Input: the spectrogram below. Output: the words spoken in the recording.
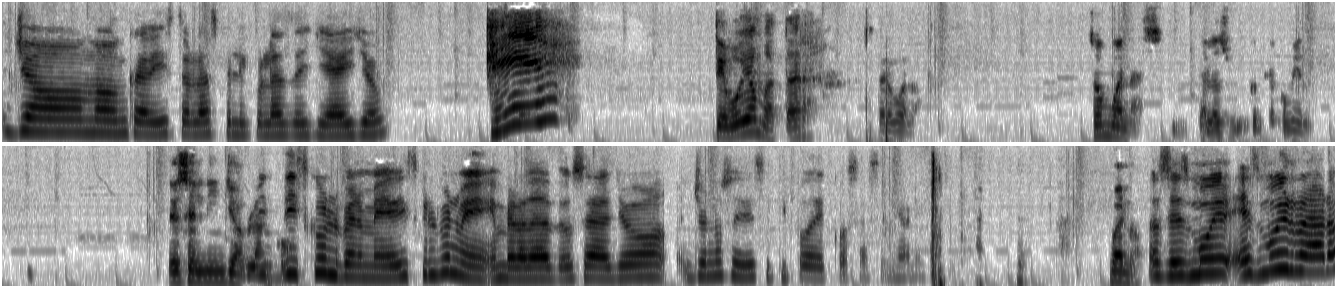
Yo nunca he visto las películas de G.I. Joe. ¿Qué? Te voy a matar. Pero bueno. Son buenas. Te las recomiendo. Es el ninja blanco. Discúlpenme, discúlpenme, en verdad, o sea, yo, yo no soy de ese tipo de cosas, señores. Bueno, O sea, es muy, es muy raro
